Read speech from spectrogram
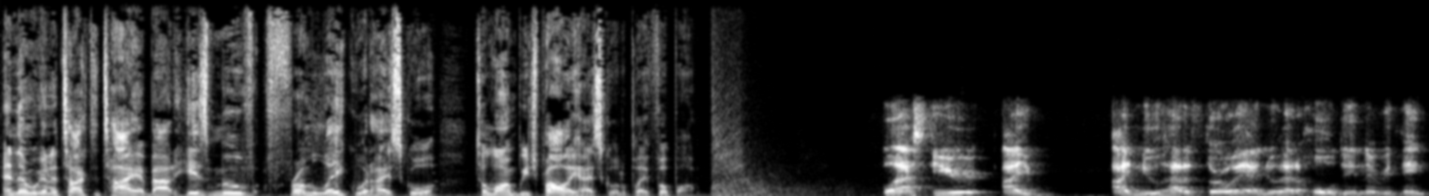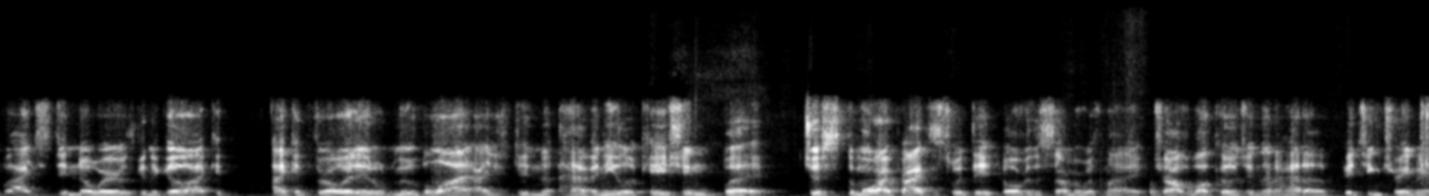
And then we're going to talk to Ty about his move from Lakewood High School to Long Beach Poly High School to play football. Last year, I I knew how to throw it. I knew how to hold it and everything, but I just didn't know where it was going to go. I could I could throw it; it would move a lot. I just didn't have any location. But just the more I practiced with it over the summer with my travel ball coach, and then I had a pitching trainer,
